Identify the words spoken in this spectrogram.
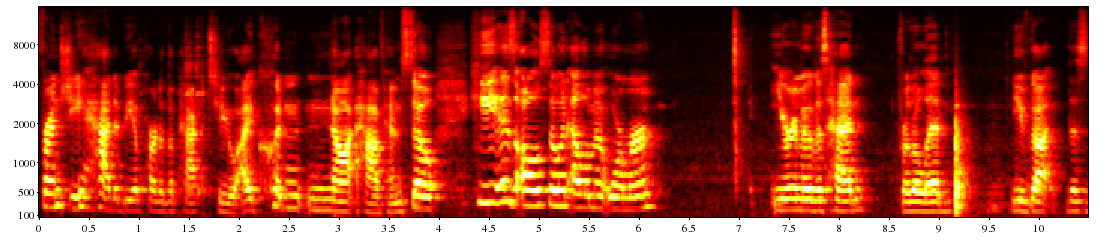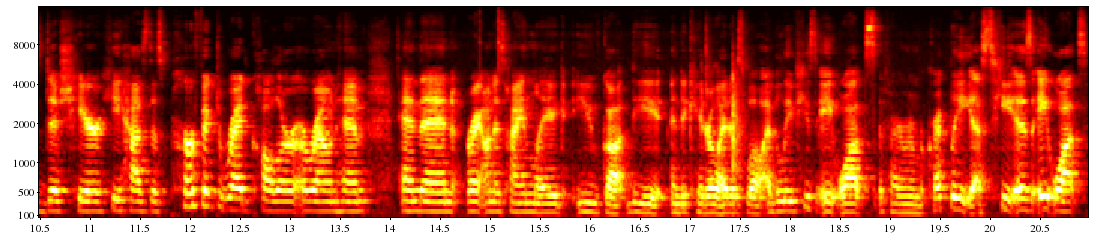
Frenchie had to be a part of the pack too. I couldn't not have him. So he is also an element warmer. You remove his head for the lid You've got this dish here. He has this perfect red collar around him. And then right on his hind leg, you've got the indicator light as well. I believe he's 8 watts, if I remember correctly. Yes, he is 8 watts.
